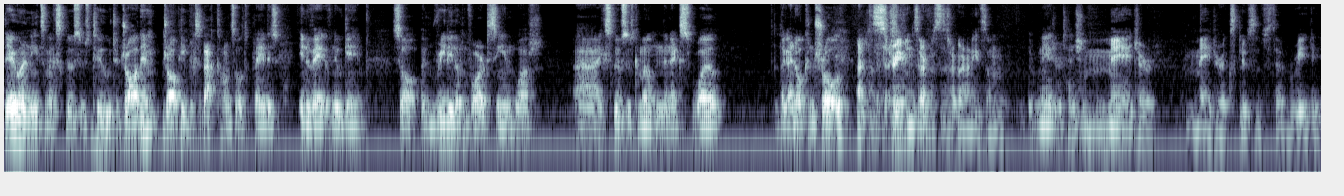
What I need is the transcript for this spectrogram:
they're going to need some exclusives too to draw them draw people to that console to play this innovative new game. So I'm really looking forward to seeing what uh, exclusives come out in the next while. Like I know Control And the streaming services are going to need some major attention. major, major exclusives to really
